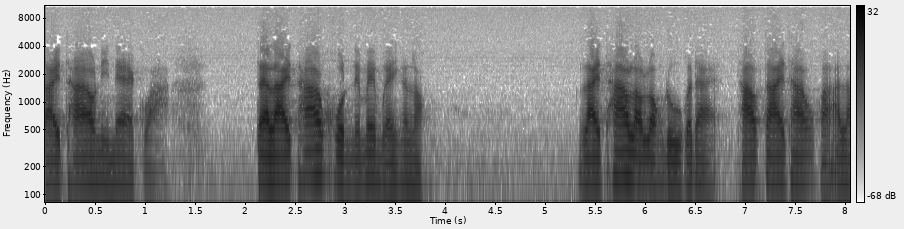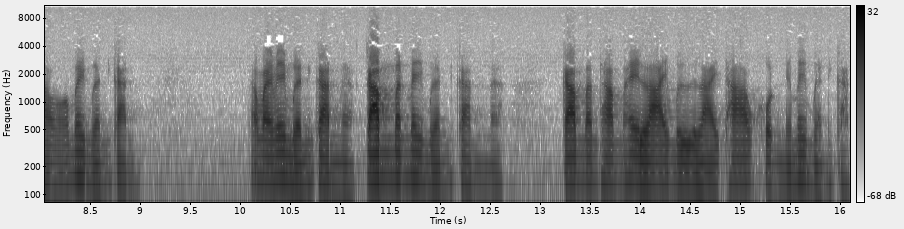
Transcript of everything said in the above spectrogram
ลายเท้านี่แน่กว่า แต่ลายเท้าคนเนี่ยไม่เหมือนกันหรอก ลายเท้าเราลองดูก็ได้ เท้าซ้ายเท้าขวาเราก็ไม่เหมือนกันทำไมไม่เหมือนกันนะกรรมมันไม่เหมือนกันนะกรรมมันทำให้ลายมือลายเท้าคนเนี่ยไม่เหมือนกัน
